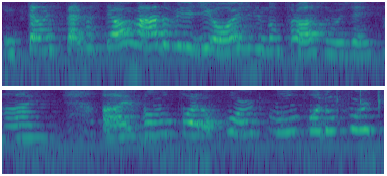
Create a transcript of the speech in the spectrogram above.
Então, espero que vocês tenham amado o vídeo de hoje e no próximo, gente. Ai, ai, vamos para o aeroporto, vamos para o aeroporto.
